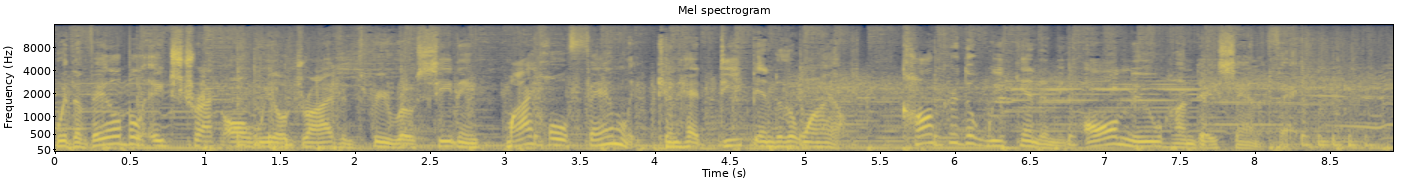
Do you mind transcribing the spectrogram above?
With available H-Track all-wheel drive and three-row seating, my whole family can head deep into the wild. Conquer the weekend in the all-new Hyundai Santa Fe.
